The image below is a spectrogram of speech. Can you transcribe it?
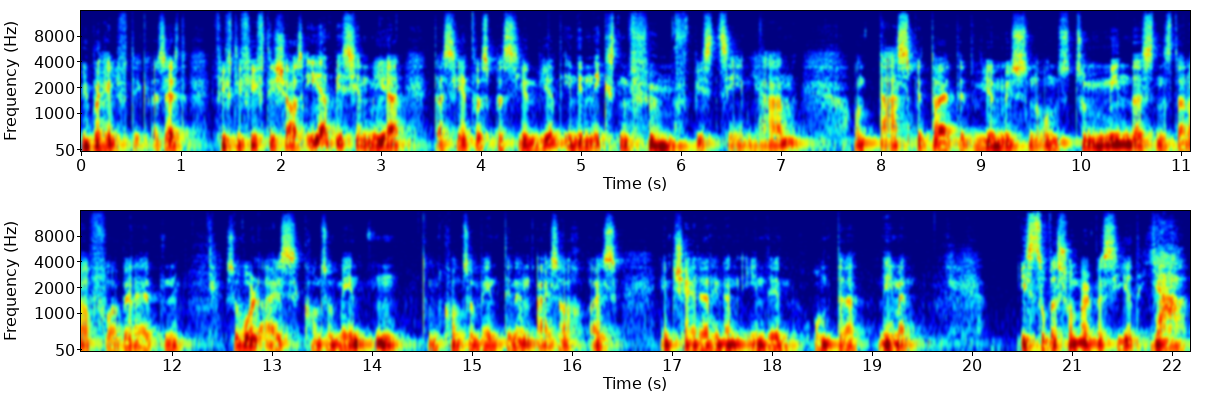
überhälftig. Also heißt 50-50 Chance, eher ein bisschen mehr, dass hier etwas passieren wird in den nächsten fünf bis zehn Jahren. Und das bedeutet, wir müssen uns zumindest darauf vorbereiten, sowohl als Konsumenten und Konsumentinnen als auch als Entscheiderinnen in den Unternehmen. Ist sowas schon mal passiert? Ja,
